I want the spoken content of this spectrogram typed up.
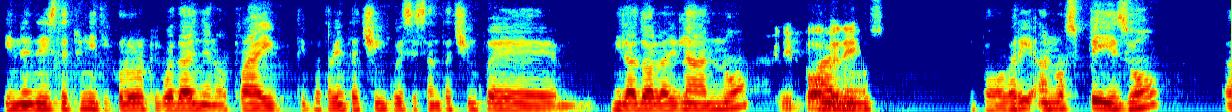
in, negli Stati Uniti coloro che guadagnano tra i tipo 35 e 65 mila dollari l'anno, i poveri. Hanno, i poveri hanno speso uh,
